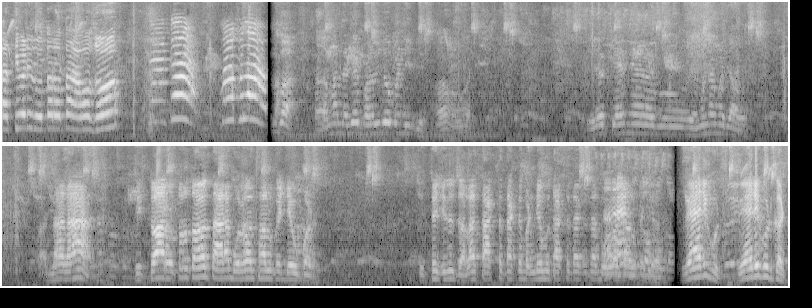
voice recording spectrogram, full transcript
બાથી વળી રોતા રોતા આવો છો? તમારે નજર પડવી જો પંડિત એ કેમ ને એમાં ના મજા આવે. ના ના. સીધો આ રોતો રોતો આવે ને તારે બોલવાનું ચાલુ કરી દેવું પડે. સીધે સીધું જલા તાકતા તાકતા બંને હું તાકતા તાકતા તારે બોલવાનું ચાલુ કરી દેવું. Very good very good cut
